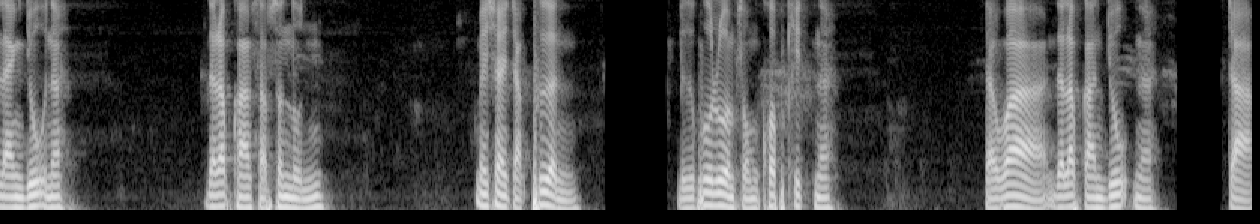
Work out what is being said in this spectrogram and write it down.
แรงยุนะ ได้รับความสนับสนุน ไม่ใช่จากเพื่อน หรือผู้ร่วมสมคบคิดนะ แต่ว่าได้รับการยุนะจาก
